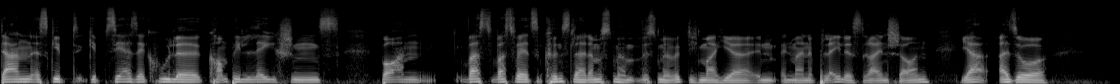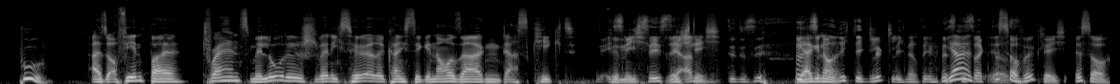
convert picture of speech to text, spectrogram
dann es gibt, gibt sehr, sehr coole Compilations, boah, was, was wäre jetzt ein Künstler? Da müssten wir, müssten wir wirklich mal hier in, in meine Playlist reinschauen. Ja, also, puh. Also auf jeden Fall trans, melodisch, wenn ich es höre, kann ich dir genau sagen, das kickt für ich, mich ich richtig. Du, du, du ja, genau. richtig glücklich, nachdem du es ja, gesagt hast. Ja, ist doch wirklich, ist doch.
